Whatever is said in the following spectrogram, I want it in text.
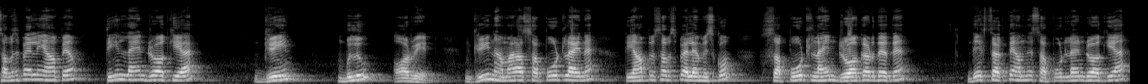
सबसे पहले यहाँ पे हम तीन लाइन ड्रॉ किया है, ग्रीन, ब्लू और रेड। ग्रीन हमारा सपोर्ट लाइन है तो यहाँ पे सबसे पहले हम इसको सपोर्ट लाइन ड्रॉ कर देते हैं। देख सकते हैं हमने सपोर्ट लाइन ड्रॉ किया है,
